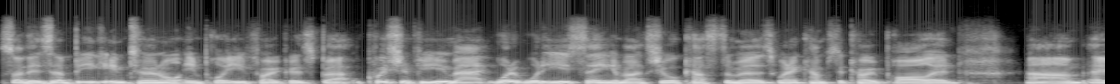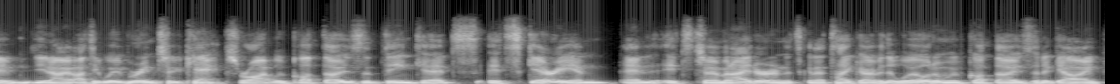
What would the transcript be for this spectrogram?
so there's a big internal employee focus. But question for you, Matt, what what are you seeing amongst your customers when it comes to Copilot? Um, and, you know, I think we're in two camps, right? We've got those that think it's it's scary and and it's Terminator and it's going to take over the world, and we've got those that are going,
